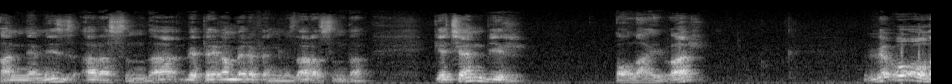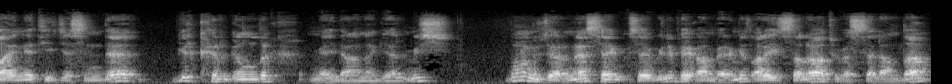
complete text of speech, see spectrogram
annemiz arasında ve Peygamber Efendimiz arasında geçen bir olay var. Ve o olay neticesinde bir kırgınlık meydana gelmiş. Bunun üzerine sev, sevgili Peygamberimiz Aleyhisselatü Vesselam da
